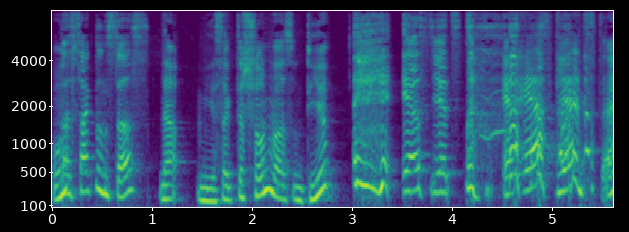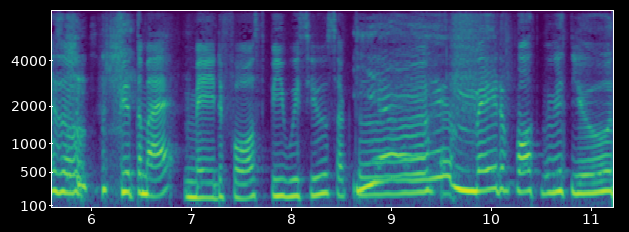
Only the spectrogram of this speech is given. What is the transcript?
Und? Was sagt uns das? Na, mir sagt das schon was. Und dir? Erst jetzt. Erst jetzt. Also, 4. Mai, May the 4th be with you, sagt er. Yay, May the 4th be with you.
